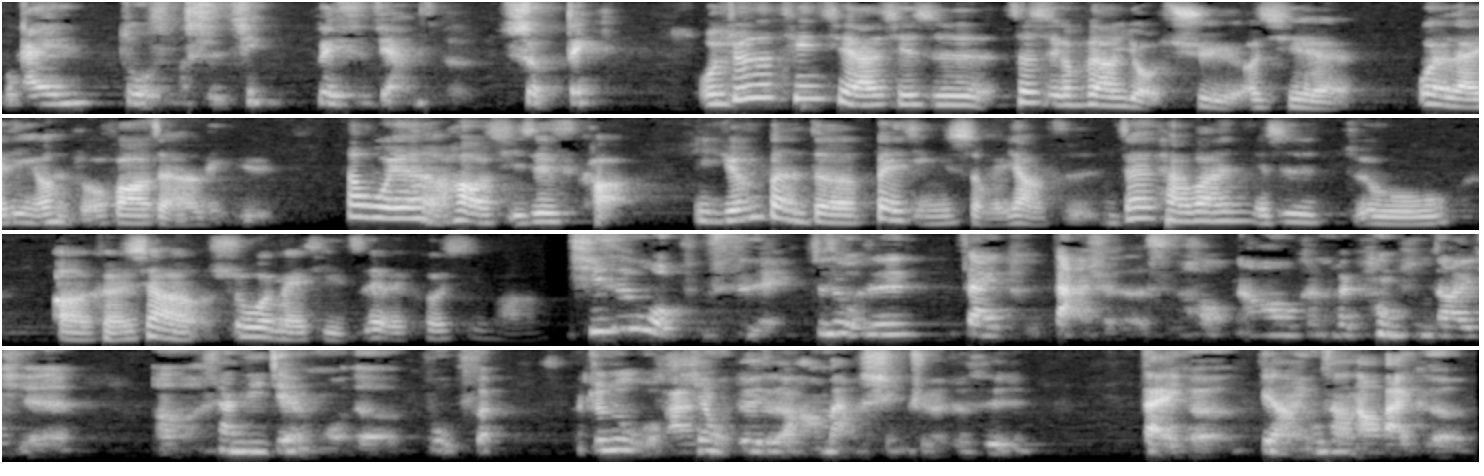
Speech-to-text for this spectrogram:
我该做什么事情，类似这样子的设定。我觉得听起来其实这是一个非常有趣，而且未来一定有很多发展的领域。那我也很好奇，Jessica。你原本的背景是什么样子？你在台湾也是读呃，可能像数位媒体之类的科系吗？其实我不是诶，就是我是在读大学的时候，然后可能会碰触到一些呃三 D 建模的部分。就是我发现我对这个好像蛮有兴趣的，就是在一个电脑荧幕上，然后把一个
